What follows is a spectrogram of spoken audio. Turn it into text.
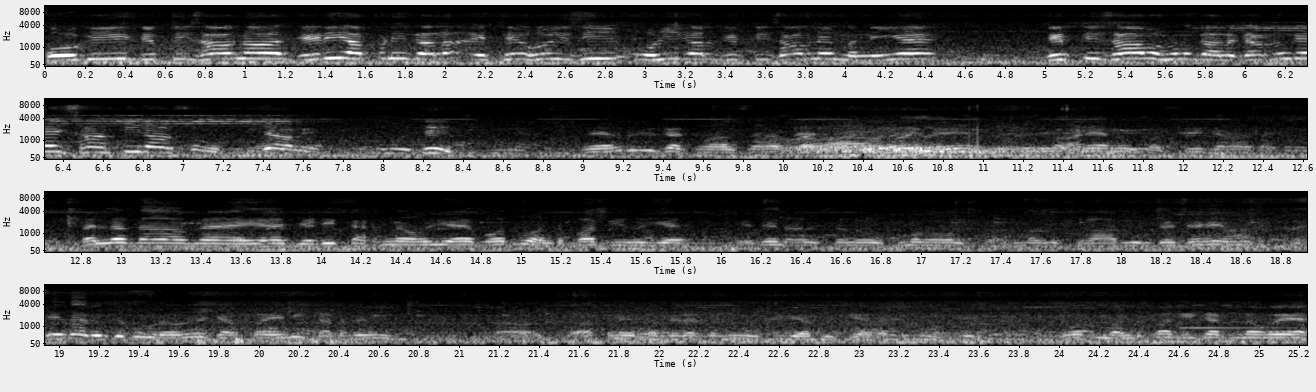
ਹੋ ਗਈ ਡਿਪਟੀ ਸਾਹਿਬ ਨਾਲ ਜਿਹੜੀ ਆਪਣੀ ਗੱਲ ਇੱਥੇ ਹੋਈ ਸੀ ਉਹੀ ਗੱਲ ਡਿਪਟੀ ਸਾਹਿਬ ਨੇ ਮੰਨੀ ਹੈ। ਡਿਪਟੀ ਸਾਹਿਬ ਹੁਣ ਗੱਲ ਕਰਨਗੇ ਸ਼ਾਂਤੀ ਨਾਲ ਸੁਣੋ ਨਾਲ। ਜੀ। ਵਾਹਿਗੁਰੂ ਜੀ ਕਾ ਖਾਲਸਾ। ਸਾਰਿਆਂ ਨੂੰ ਸਤਿ ਸ੍ਰੀ ਅਕਾਲ। ਪਹਿਲਾਂ ਤਾਂ ਮੈਂ ਇਹ ਜਿਹੜੀ ਘਟਨਾ ਹੋਈ ਹੈ ਬਹੁਤ ਮੰਦਭਾਗੀ ਹੋਈ ਹੈ। ਇਹਦੇ ਨਾਲ ਚਲੋ ਮਾਹੌਲ ਮਤਲਬ ਖਰਾਬ ਹੁੰਦੇ ਚਾਹੇ ਕਿਸੇ ਦਾ ਵੀ ਕਸੂਰ ਹੋਵੇ ਜੇ ਆਪਾਂ ਇਹ ਨਹੀਂ ਕੱਢਦੇ ਵੀ ਆਪਣੇ ਬੰਦੇ ਦਾ ਕਸੂਰ ਸੀ ਜਾਂ ਦੂਜਿਆਂ ਦਾ ਕਸੂਰ ਸੀ। ਬਹੁਤ ਮੰਦਭਾਗੀ ਘਟਨਾ ਹੋਇਆ।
